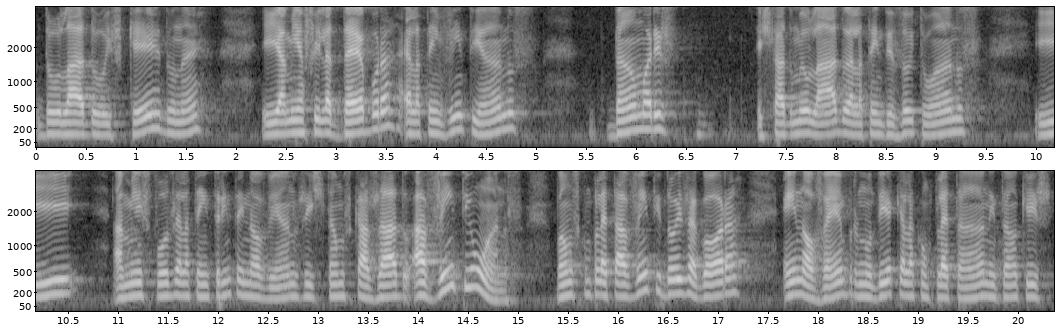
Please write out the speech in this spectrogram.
do lado esquerdo, né? E a minha filha Débora, ela tem 20 anos. Damaris está do meu lado, ela tem 18 anos. E a minha esposa, ela tem 39 anos e estamos casados há 21 anos. Vamos completar 22 agora, em novembro, no dia que ela completa ano. Então, eu quis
